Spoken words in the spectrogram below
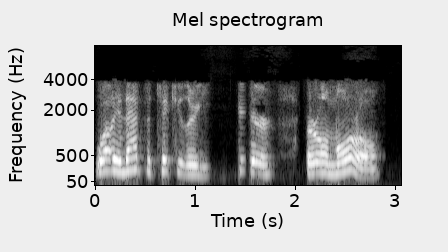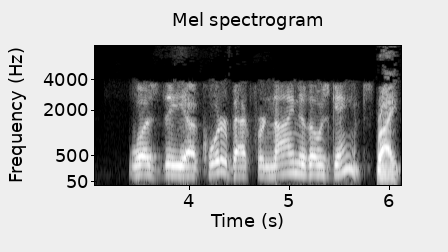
Well, in that particular year, Earl Morrall was the uh, quarterback for nine of those games. Right,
